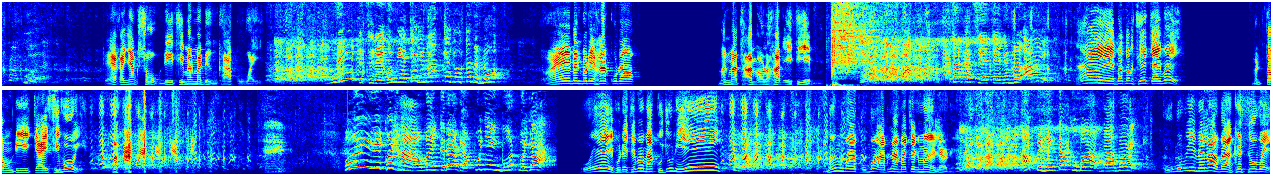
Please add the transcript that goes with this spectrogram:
แต่ก็ยังโชคดีที่มันมาดึงขากูไว้อุ้ยก็แสดงว่าเมียเจ้ายังฮักเจ้าอยู่ตัวนั้นเนาะไอ้ยมันบริหารกูดอก มันมาถามเอารหัสเอทีเอ็ม เจ้าก็เสียใจนำเด้ออ้าย ไอ้ยบ่ต้องเสียใจเว้ย มันต้องดีใจสิโว้ย เฮ้ยค่อยหาเอาใหม่ก็ได้ดอกผู้หญิงเบิดบ่ยากโอ้ย ผู้ใดที่มามักกูอยู่นี่ มึงว่ากูบ่อาบน้ำมาจากเมื่อแล้วนี่ เอ้าเป็นหยังเจ้าคือบ่อาบน้ำใบกูบ่มีเวลาว่างคือสูเว้ย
